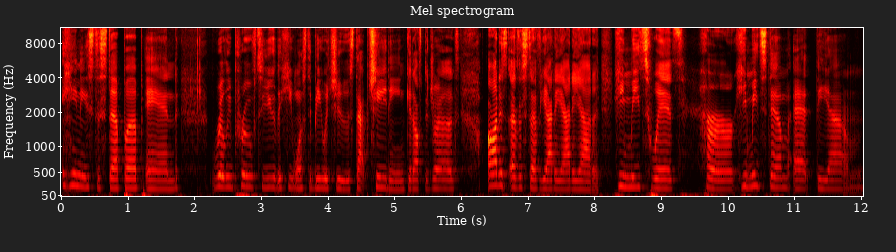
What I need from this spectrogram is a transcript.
he needs to step up and really prove to you that he wants to be with you. Stop cheating. Get off the drugs. All this other stuff yada yada yada. He meets with her he meets them at the um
